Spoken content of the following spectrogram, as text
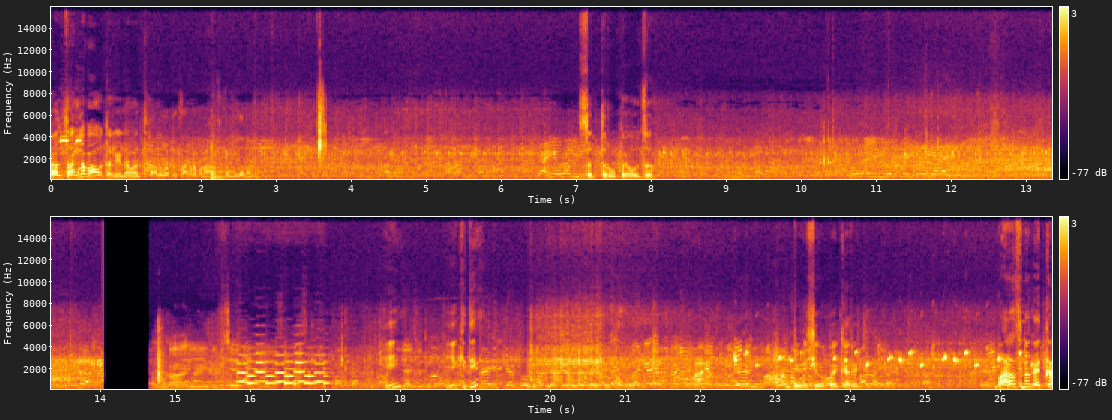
काल चांगला भाव होता लिलावात. चांगला पण आज कमी झाला ना. सत्तर रुपये ओझ. ही? ही किती? दीडशे रुपये कॅरेट. बाराच नग आहेत का?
